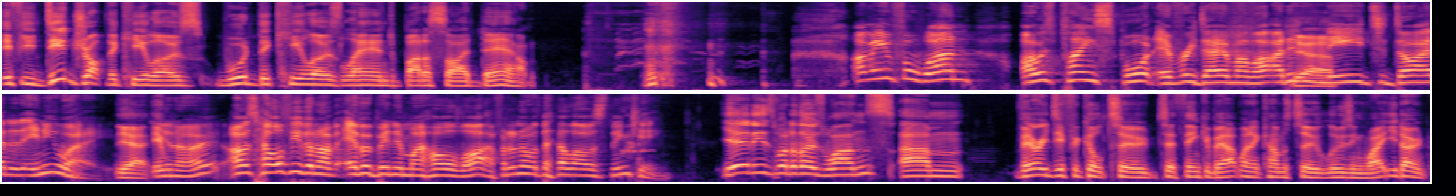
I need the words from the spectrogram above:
If you did drop the kilos, would the kilos land butter side down? I mean, for one, I was playing sport every day of my life. I didn't Yeah. need to diet it anyway. Yeah, it- you know, I was healthier than I've ever been in my whole life. I don't know what the hell I was thinking. Yeah, it is one of those ones. Um, very difficult to to think about when it comes to losing weight. You don't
